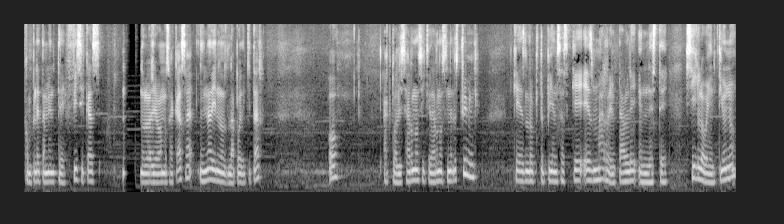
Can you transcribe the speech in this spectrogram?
completamente físicas, nos las llevamos a casa y nadie nos la puede quitar. O actualizarnos y quedarnos en el streaming. ¿Qué es lo que tú piensas que es más rentable en este siglo XXI?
